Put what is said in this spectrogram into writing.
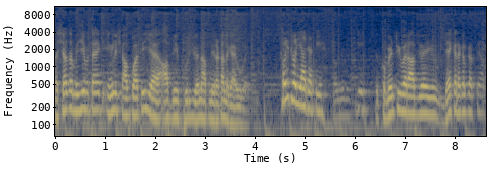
अच्छा, साहब मुझे बताएँ कि इंग्लिश आपको आती है या आपने पूरी जो है ना अपने रटा लगाए हुए थोड़ी थोड़ी आ जाती है। जी। है कमेंट्री पर आप जो है देख कर नकल करते हैं आप?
